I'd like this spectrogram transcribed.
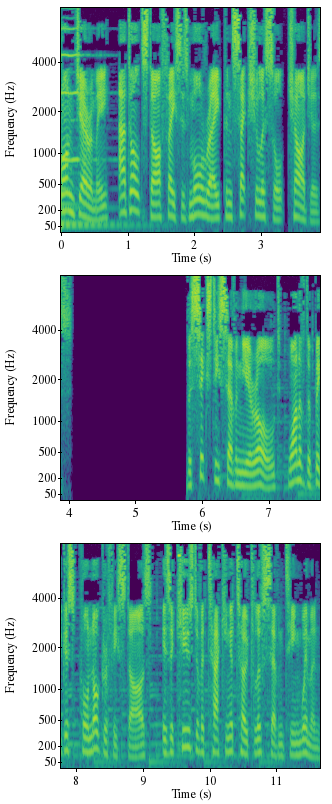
Ron Jeremy, adult star faces more rape and sexual assault charges. The 67-year-old, one of the biggest pornography stars, is accused of attacking a total of 17 women.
